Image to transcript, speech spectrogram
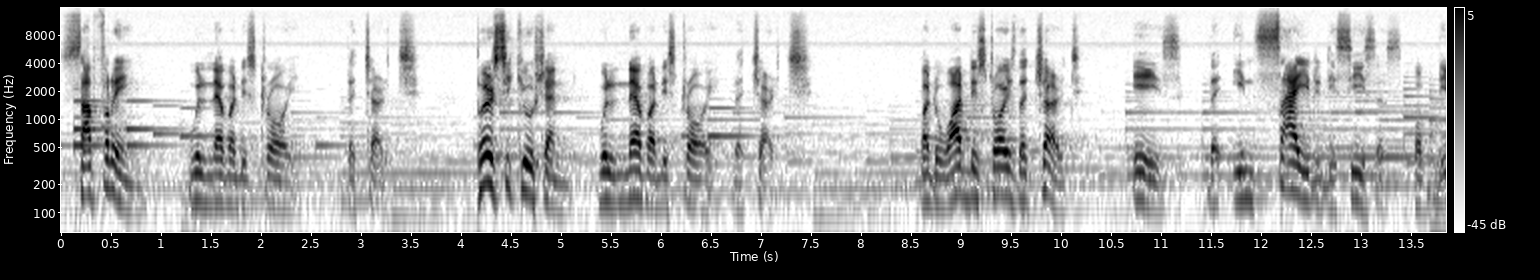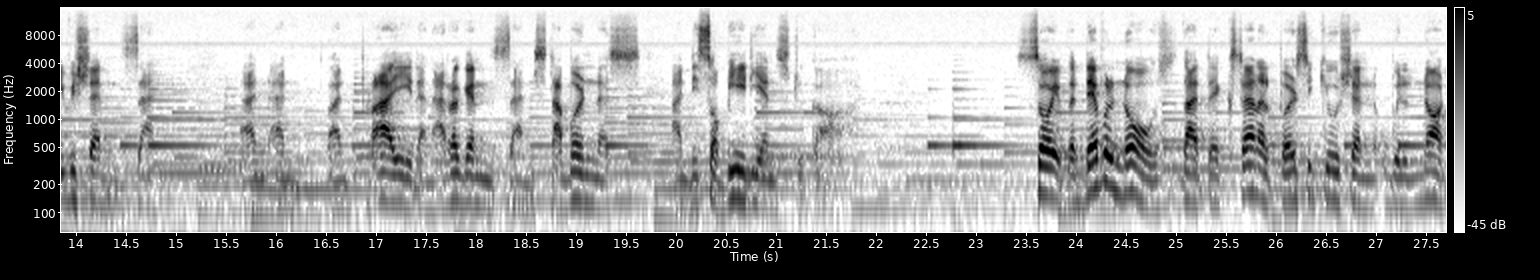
suffering will never destroy the church persecution will never destroy the church. But what destroys the church is the inside diseases of divisions and, and, and, and pride and arrogance and stubbornness and disobedience to God. So, if the devil knows that external persecution will not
